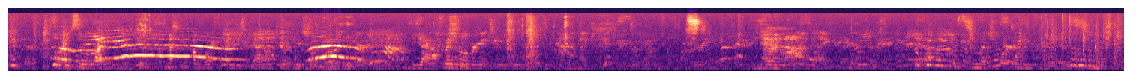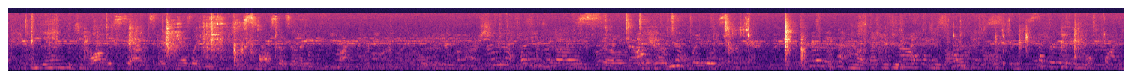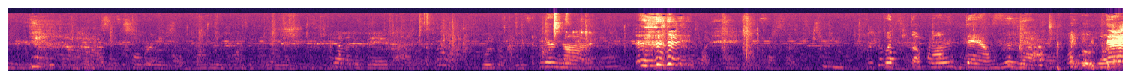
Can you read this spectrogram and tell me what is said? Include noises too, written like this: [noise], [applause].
I'm so glad you do Yeah. Mitchell will bring it to me sometimes. It's like Yeah. not like. Yeah, it's too much work. And then he all the sets, like he has like these small sets and then a big um, Lord of the Rings. You're not. [laughs] Put the phone down. Yeah. now.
